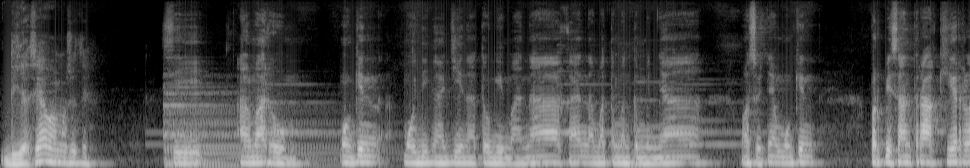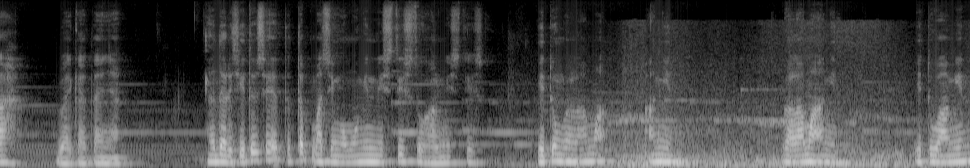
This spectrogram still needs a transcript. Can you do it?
Dia siapa maksudnya? si almarhum. Mungkin mau di ngajin atau gimana kan sama teman-temannya. Maksudnya mungkin perpisahan terakhir lah baik katanya. Nah dari situ saya tetap masih ngomongin mistis tuh hal mistis. Itu nggak lama angin. Nggak lama angin. Itu angin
